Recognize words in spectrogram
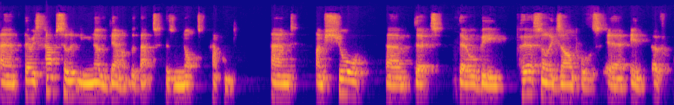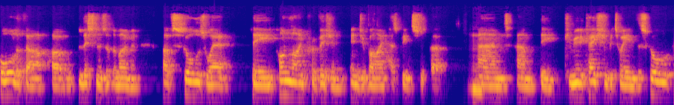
And there is absolutely no doubt that that has not happened. And I'm sure um, that there will be personal examples uh, in, of all of our listeners at the moment of schools where the online provision in Dubai has been superb. Mm. And um, the communication between the school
